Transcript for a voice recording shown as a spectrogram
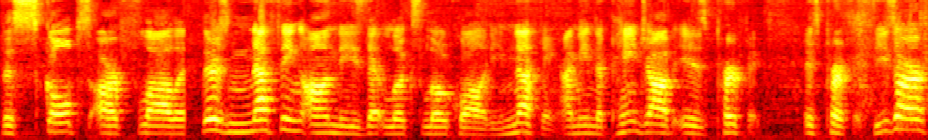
The sculpts are flawless. There's nothing on these that looks low quality. Nothing. I mean, the paint job is perfect. It's perfect. These are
